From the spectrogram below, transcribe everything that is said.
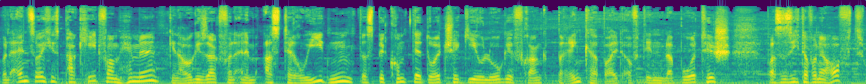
Und ein solches Paket vom Himmel, genauer gesagt von einem Asteroiden, das bekommt der deutsche Geologe Frank Brenker bald auf den Labortisch. Was er sich davon erhofft,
